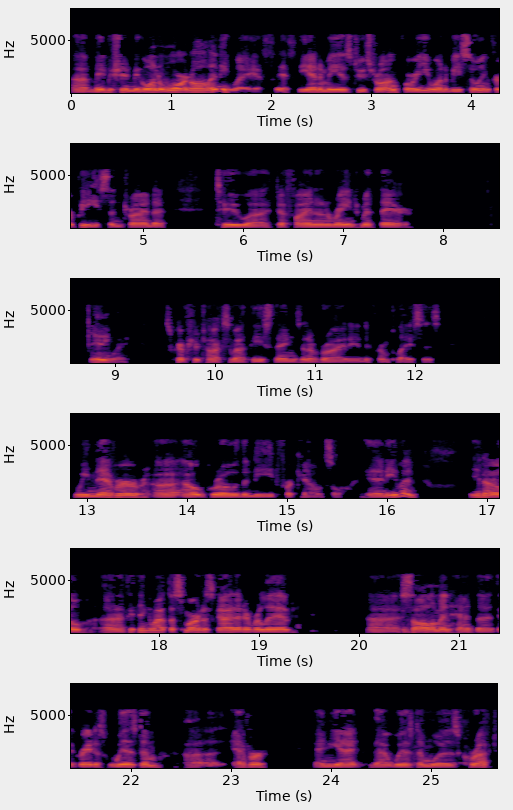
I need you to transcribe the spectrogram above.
uh, maybe shouldn't be going to war at all anyway. If if the enemy is too strong for you, you want to be suing for peace and trying to to uh, to find an arrangement there. Anyway, Scripture talks about these things in a variety of different places. We never uh, outgrow the need for counsel, and even you know uh, if you think about the smartest guy that ever lived, uh, Solomon had the the greatest wisdom uh, ever and yet that wisdom was corrupt.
